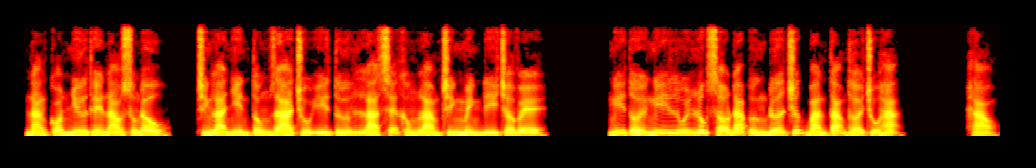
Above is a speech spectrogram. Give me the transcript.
Nàng còn như thế nào sống đâu, chính là nhìn tống ra chủ ý tứ là sẽ không làm chính mình đi trở về. Nghĩ tới nghĩ lui lúc sau đáp ứng đưa trước bàn tạm thời chủ hạ. Hảo,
